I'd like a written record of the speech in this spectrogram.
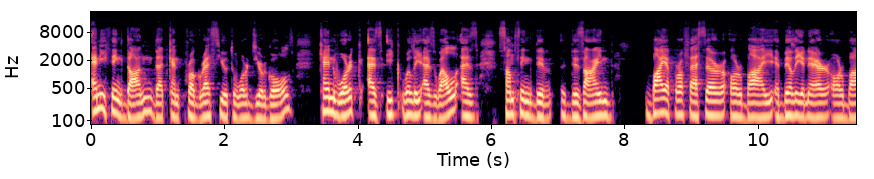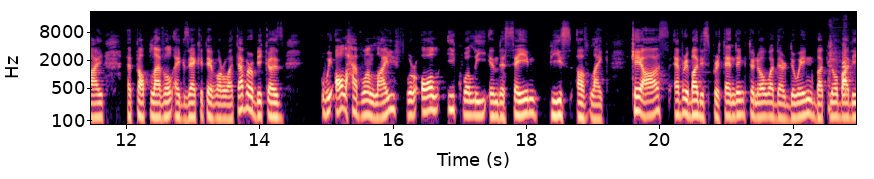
anything done that can progress you towards your goals can work as equally as well as something de- designed by a professor or by a billionaire or by a top level executive or whatever because we all have one life. We're all equally in the same piece of like chaos. Everybody's pretending to know what they're doing but nobody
